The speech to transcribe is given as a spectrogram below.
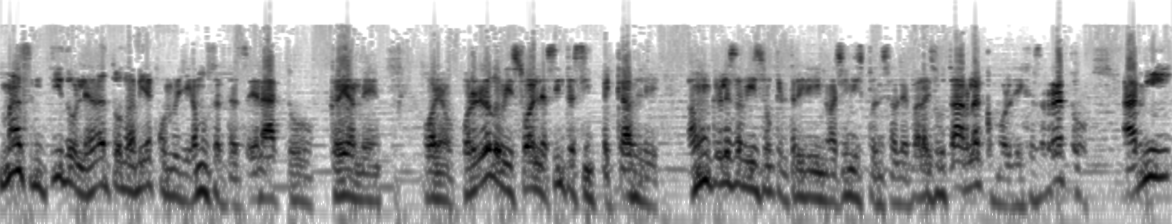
Más sentido le da todavía cuando llegamos al tercer acto, créanme. Bueno, por el lado visual la cinta es impecable, aunque les aviso que el trailer no es indispensable para disfrutarla, como le dije hace rato. A mí,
